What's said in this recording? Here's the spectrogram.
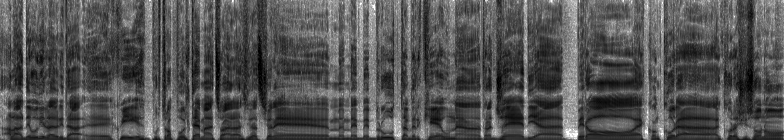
allora, devo dire la verità, eh, qui purtroppo il tema, insomma, la situazione è, è, brutta perché è una tragedia, però ecco, ancora, ancora ci sono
